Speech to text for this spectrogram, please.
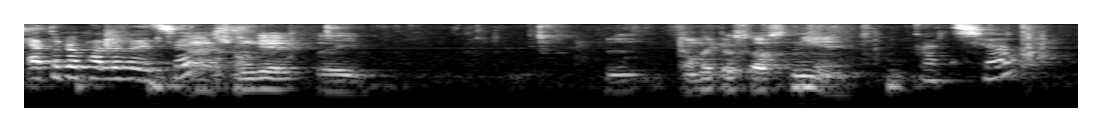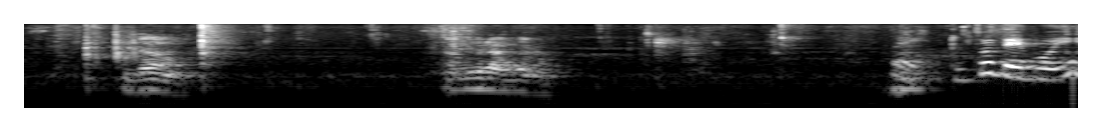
এতটা ভালো হয়েছে? তার সঙ্গে ওই টমেটো সস নিয়ে আচ্ছা। দাও। আমি রাখব না। একটু তো দেবই।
